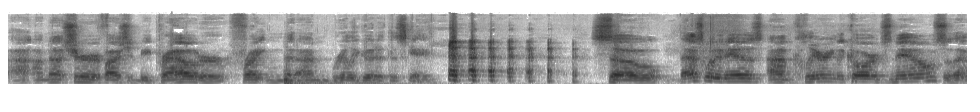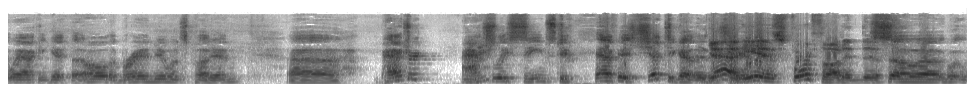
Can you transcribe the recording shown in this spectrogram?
I, I'm not sure if I should be proud or frightened that I'm really good at this game. so that's what it is. I'm clearing the cards now, so that way I can get the, all the brand new ones put in. Uh, Patrick actually seems to have his shit together this Yeah, year. he has forethoughted this. So uh, we-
